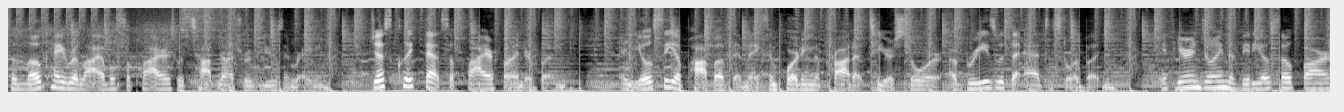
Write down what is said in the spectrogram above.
to locate reliable suppliers with top notch reviews and ratings. Just click that Supplier Finder button, and you'll see a pop up that makes importing the product to your store a breeze with the Add to Store button. If you're enjoying the video so far,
